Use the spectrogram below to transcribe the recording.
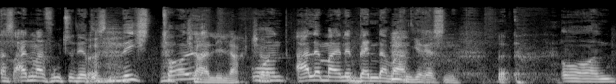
das eine Mal funktioniert es nicht toll Charlie lacht schon. und alle meine Bänder waren gerissen. Und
